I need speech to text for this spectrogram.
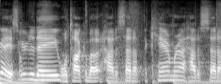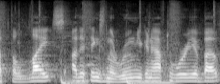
Okay, so here today we'll talk about how to set up the camera, how to set up the lights, other things in the room you're gonna have to worry about.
